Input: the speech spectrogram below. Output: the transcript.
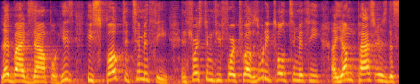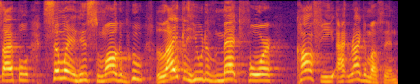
led by example. His, he spoke to Timothy in 1 Timothy 4.12. This is what he told Timothy, a young pastor, his disciple, someone in his small group who likely he would have met for coffee at Ragamuffin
